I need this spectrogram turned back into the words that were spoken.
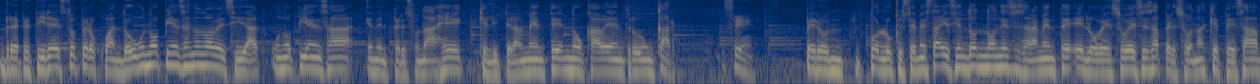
repetir esto, pero cuando uno piensa en una obesidad, uno piensa en el personaje que literalmente no cabe dentro de un carro. Sí. Pero por lo que usted me está diciendo, no necesariamente el obeso es esa persona que pesa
